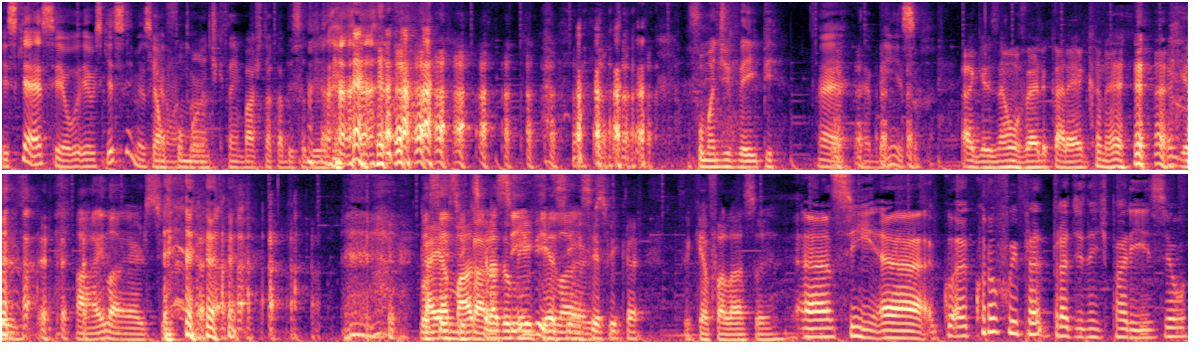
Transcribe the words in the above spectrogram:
Esquece, eu, eu esqueci mesmo. Que é um era ator. fumante que tá embaixo da cabeça dele. um fumante de vape. É, é bem isso. Aqueles é um velho careca, né? Ai, Laércio. Cai a máscara do assim, Mickey Vini, assim, Laércio? você fica. Você quer falar sobre. Ah, sim, ah, qu- quando eu fui pra, pra Disney de Paris, eu,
